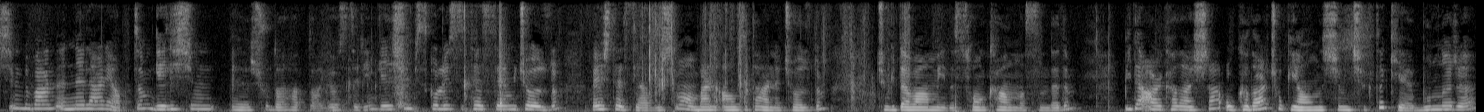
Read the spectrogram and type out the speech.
Şimdi ben neler yaptım? Gelişim e, şurada hatta göstereyim. Gelişim psikolojisi testlerimi çözdüm. 5 test yazmıştım ama ben 6 tane çözdüm. Çünkü devamıydı son kalmasın dedim. Bir de arkadaşlar o kadar çok yanlışım çıktı ki bunları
